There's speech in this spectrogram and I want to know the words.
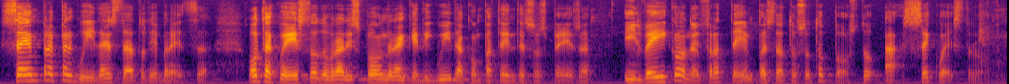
sempre per guida in stato di ebbrezza. Oltre a questo dovrà rispondere anche di guida con patente sospesa. Il veicolo nel frattempo è stato sottoposto a sequestro.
